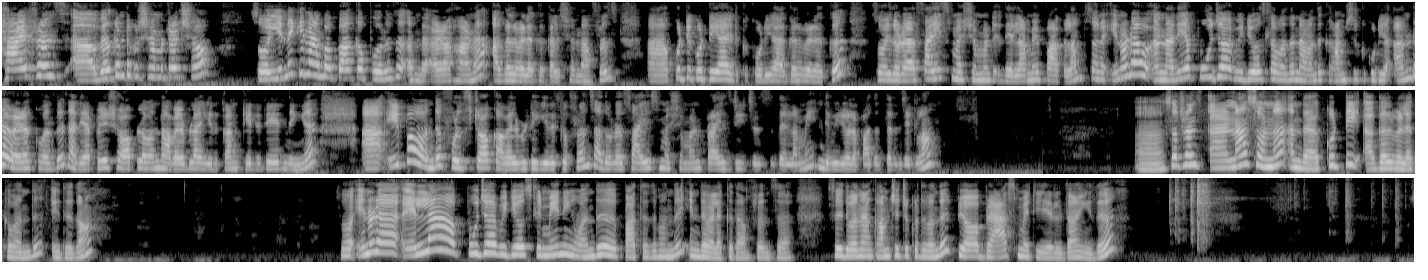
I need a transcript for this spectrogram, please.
Hi friends welcome to Krishna metal ஷா so இன்றைக்கி நாம் பார்க்க போகிறது அந்த அழகான அகல் விளக்கு கலெக்ஷன் தான் ஃப்ரெண்ட்ஸ் குட்டி குட்டியாக இருக்கக்கூடிய அகல் விளக்கு. ஸோ இதோட சைஸ் மெஷர்மெண்ட் இது எல்லாமே பார்க்கலாம். ஸோ என்னோட நிறைய பூஜா வீடியோஸில் வந்து நான் வந்து காமிச்சிருக்கக்கூடிய அந்த விளக்கு வந்து நிறையா பேர் ஷாப்பில் வந்து அவைலபிளாக இருக்கான்னு கேட்டுகிட்டே இருந்தீங்க. இப்போ வந்து ஃபுல் ஸ்டாக் அவைலபிலிட்டி இருக்குது ஃப்ரெண்ட்ஸ் அதோட சைஸ் மெஷர்மெண்ட் ப்ரைஸ் டீட்டெயில்ஸ் இது எல்லாமே இந்த வீடியோவில் பார்த்து தெரிஞ்சுக்கலாம். ஸோ ஃப்ரெண்ட்ஸ் நான் சொன்ன அந்த குட்டி அகல் விளக்கு வந்து இதுதான். ஸோ என்னோட எல்லா பூஜா வீடியோஸ்லையுமே நீங்கள் வந்து பார்த்தது வந்து இந்த விளக்கு தான் ஃப்ரெண்ட்ஸு ஸோ இது வந்து நான் காமிச்சிட்டு இருக்கிறது வந்து பியோர் பிராஸ் மெட்டீரியல் தான் இது.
